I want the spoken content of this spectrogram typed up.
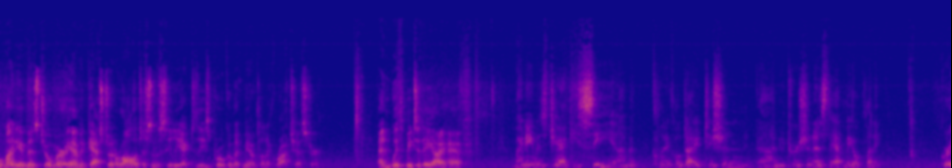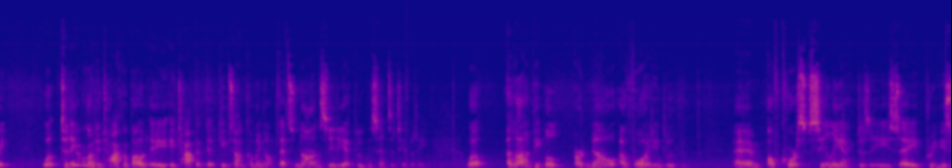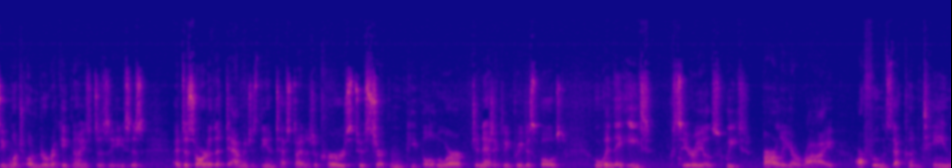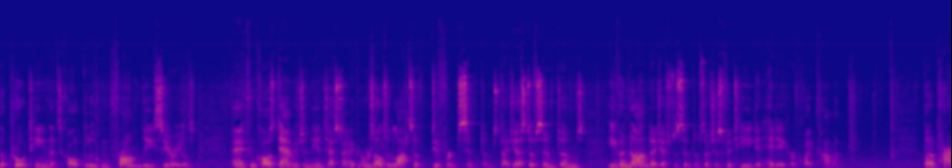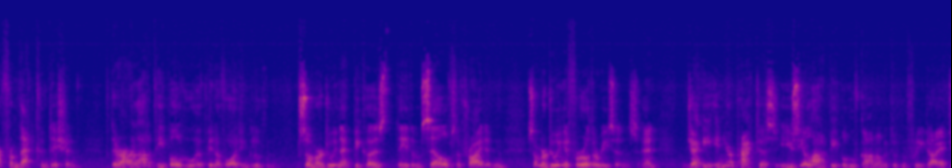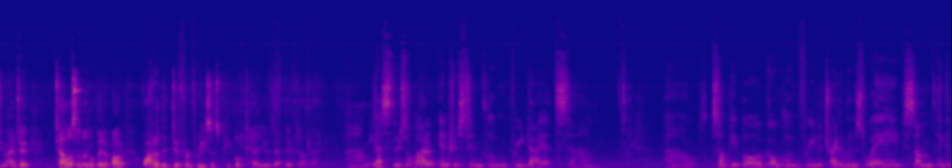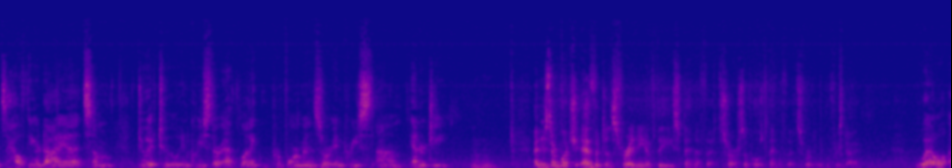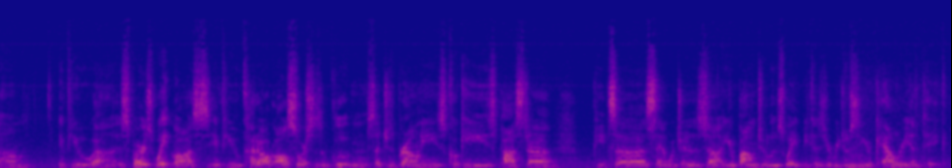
Hello, my name is Joe Murray. I'm a gastroenterologist in the celiac disease program at Mayo Clinic Rochester. And with me today I have My name is Jackie See. I'm a clinical dietitian, uh, nutritionist at Mayo Clinic. Great. Well, today we're going to talk about a, a topic that keeps on coming up. That's non-celiac gluten sensitivity. Well, a lot of people are now avoiding gluten. Um, of course, celiac disease, a previously much under-recognized disease, is a disorder that damages the intestine. It occurs to certain people who are genetically predisposed, who when they eat cereals, wheat, barley or rye, or foods that contain the protein that's called gluten from these cereals, uh, can cause damage in the intestine. It can result in lots of different symptoms, digestive symptoms, even non-digestive symptoms such as fatigue and headache are quite common. But apart from that condition, there are a lot of people who have been avoiding gluten. Some are doing that because they themselves have tried it, and some are doing it for other reasons. And Jackie, in your practice, you see a lot of people who've gone on a gluten-free diet. Do you want to tell us a little bit about what are the different reasons people tell you that they've done that? Um, yes, there's a lot of interest in gluten-free diets. Um, uh, some people go gluten-free to try to Mhm. lose weight. Some think it's a healthier diet. Some do it to increase their athletic performance or increase um, energy. hmm And is there much evidence for any of these benefits or supposed benefits for a gluten-free diet? Well, um, if you, uh, as far as weight loss, if you cut out all sources of gluten, such as brownies, cookies, pasta, pizza, sandwiches, uh, you're bound to lose weight because you're reducing your calorie intake.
